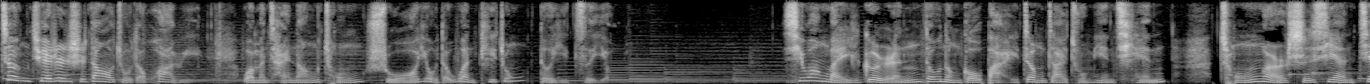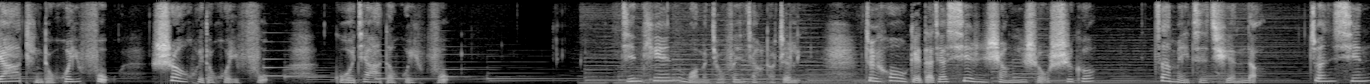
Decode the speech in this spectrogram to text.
正确认识到主的话语，我们才能从所有的问题中得以自由。希望每一个人都能够摆正在主面前，从而实现家庭的恢复、社会的恢复、国家的恢复。今天我们就分享到这里，最后给大家献上一首诗歌，赞美之泉的。专心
